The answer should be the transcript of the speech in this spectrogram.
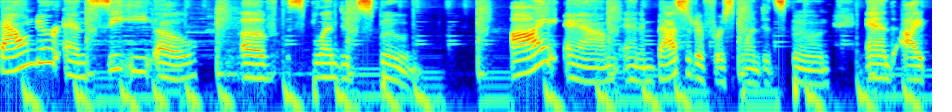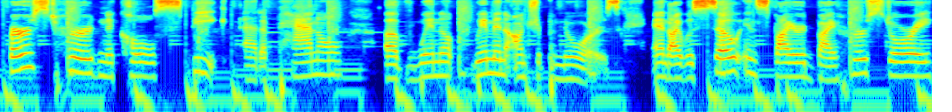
founder and CEO of Splendid Spoon. I am an ambassador for Splendid Spoon, and I first heard Nicole speak at a panel of women entrepreneurs. And I was so inspired by her story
